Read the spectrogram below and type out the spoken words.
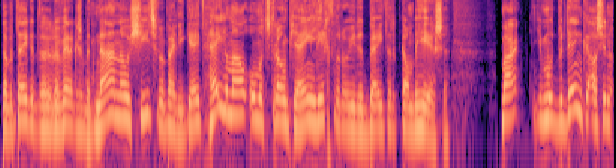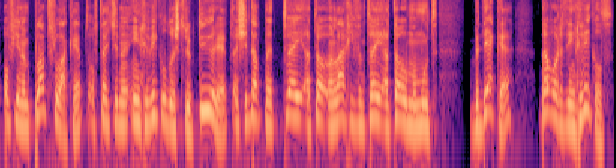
Dat betekent, dat dan werken ze met nanosheets, waarbij die gate helemaal om het stroompje heen ligt, waardoor je het beter kan beheersen. Maar je moet bedenken, als je, of je een plat vlak hebt, of dat je een ingewikkelde structuur hebt, als je dat met twee een laagje van twee atomen moet bedekken, dan wordt het ingewikkeld.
